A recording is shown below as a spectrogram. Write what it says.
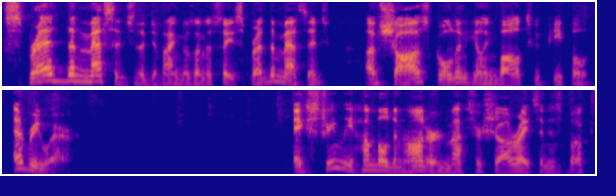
Spread the message, the divine goes on to say, spread the message of Sha's golden healing ball to people everywhere. Extremely humbled and honored Master Sha writes in his book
